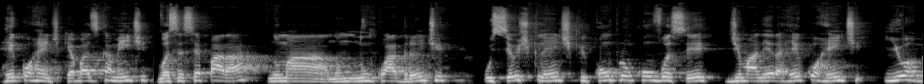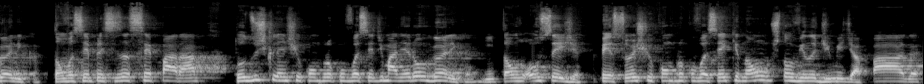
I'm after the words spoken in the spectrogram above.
recorrente, que é basicamente você separar numa, num, num quadrante os seus clientes que compram com você de maneira recorrente e orgânica. Então você precisa separar todos os clientes que compram com você de maneira orgânica. Então, ou seja, pessoas que compram com você que não estão vindo de mídia paga,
